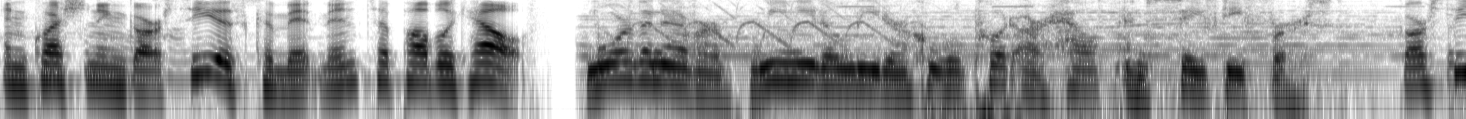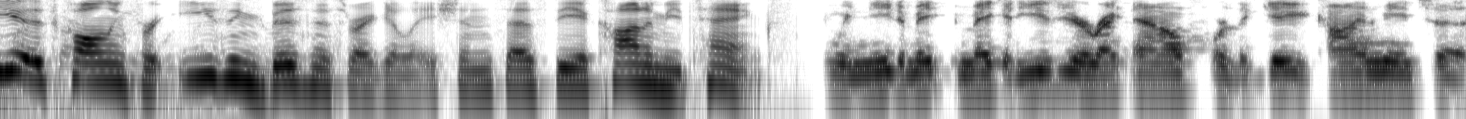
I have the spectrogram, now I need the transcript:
And questioning Garcia's commitment to public health. More than ever, we need a leader who will put our health and safety first. Garcia is calling for easing business regulations as the economy tanks. We need to make, make it easier right now for the gig economy to,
